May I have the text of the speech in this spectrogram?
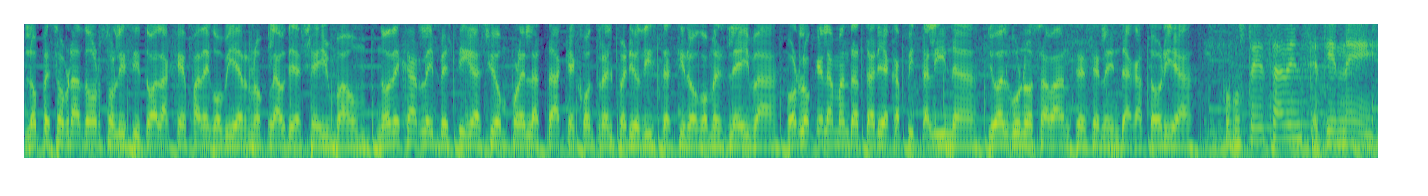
López Obrador solicitó a la jefa de gobierno Claudia Sheinbaum no dejar la investigación por el ataque contra el periodista Ciro Gómez Leiva, por lo que la mandataria capitalina dio algunos avances en la indagatoria. Como ustedes saben, se tiene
